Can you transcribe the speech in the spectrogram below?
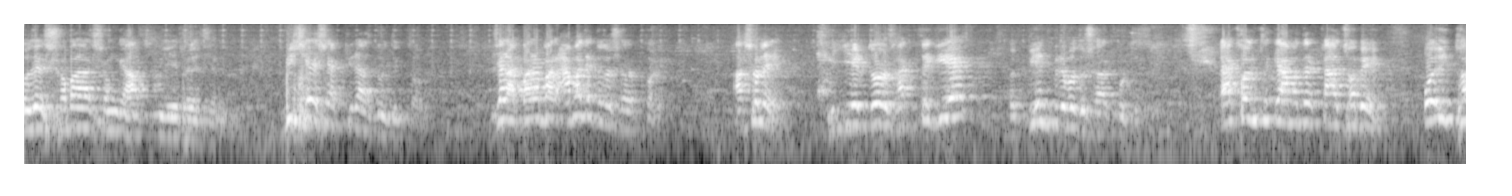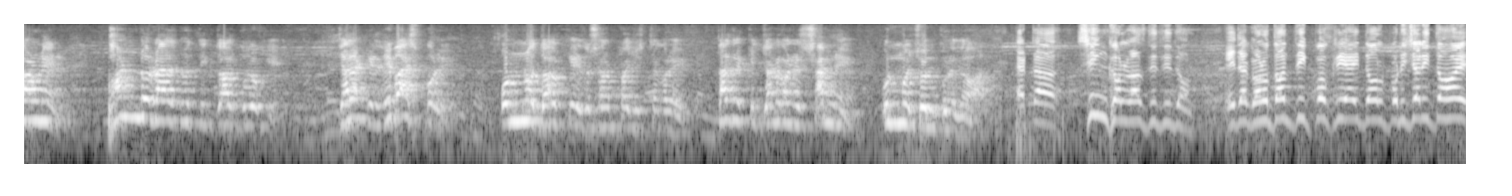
ওদের সবার সঙ্গে হাত মিলিয়ে ফেলেছেন বিশেষ একটি রাজনৈতিক দল, যারা বারবার আমাদেরকে দোষারোপ করে। আসলে নিজের দোষ থাকতে গিয়ে বিএনপির মতো দোষারোপ করতেছে। এখন থেকে আমাদের কাজ হবে ওই ধরনের ভণ্ড রাজনৈতিক দলগুলোকে যারাকে লেবাস পরে অন্য দলকে দোষারোপ করার চেষ্টা করে, তাদেরকে জনগণের সামনে উন্মোচন করে দেওয়া। একটা শৃঙ্খল রাজনীতি দল। এটা গণতান্ত্রিক প্রক্রিয়ায় দল পরিচালিত হয়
